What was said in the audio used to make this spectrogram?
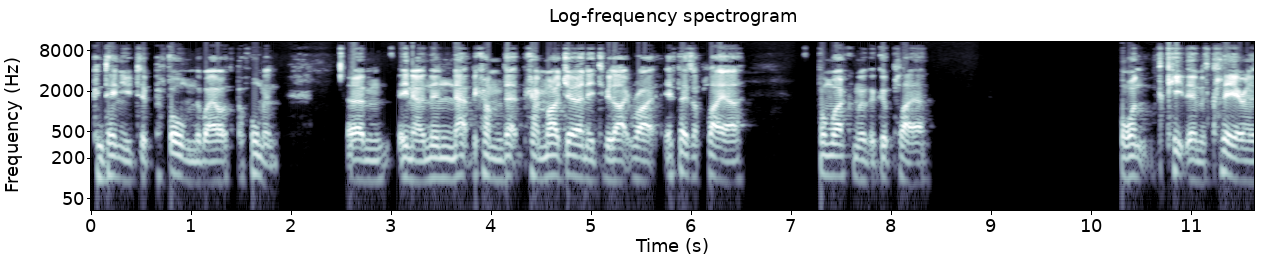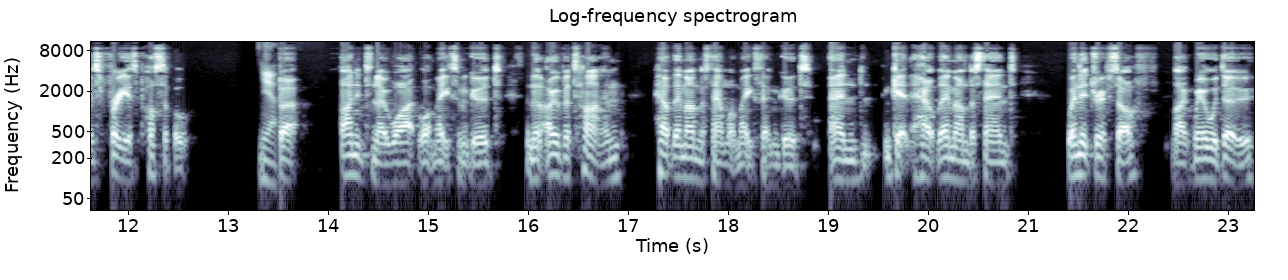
continue to perform the way I was performing. Um, you know, and then that become that became my journey to be like, right, if there's a player, if I'm working with a good player, I want to keep them as clear and as free as possible. Yeah. But I need to know what what makes them good, and then over time, help them understand what makes them good, and get help them understand when it drifts off, like we all do,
